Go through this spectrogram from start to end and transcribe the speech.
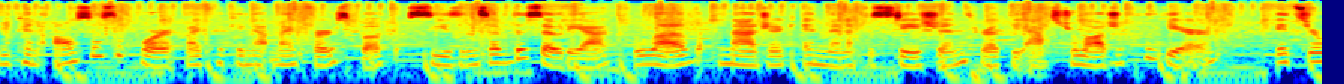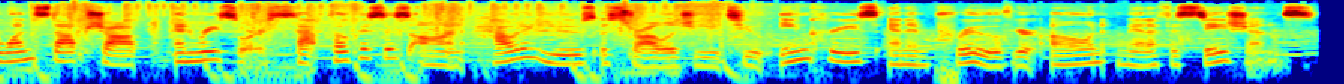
You can also support by picking up my first book, Seasons of the Zodiac Love, Magick, and Manifestation throughout the astrological year. It's your one stop shop and resource that focuses on how to use astrology to increase and improve your own manifestations.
